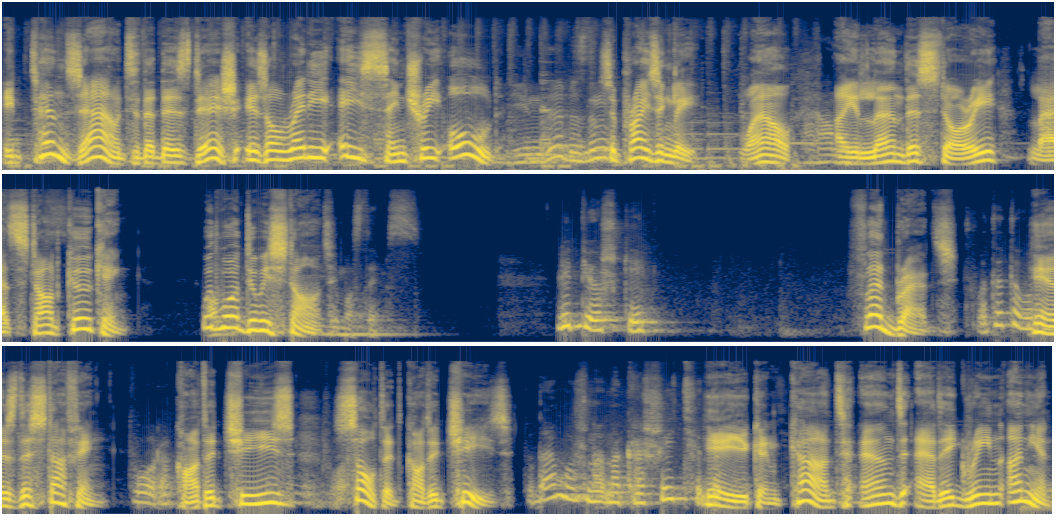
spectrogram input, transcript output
It turns out that this dish is already a century old. Surprisingly, well, I learned this story, let's start cooking. With what do we start? Flatbreads. Here's the stuffing cottage cheese, salted cottage cheese. Here you can cut and add a green onion.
